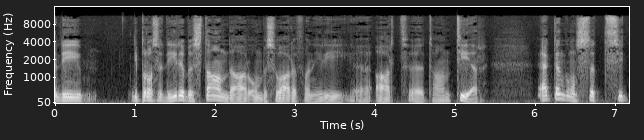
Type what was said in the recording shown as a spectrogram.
die die prosedure bestaan daar om besware van hierdie uh, aard uh, te hanteer. Ek dink ons sit, sit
